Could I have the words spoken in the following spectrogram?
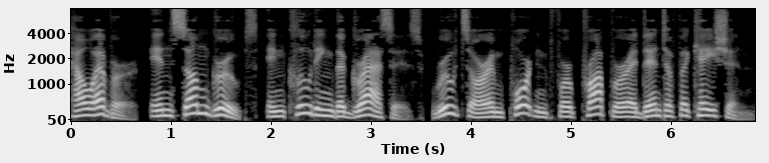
However, in some groups, including the grasses, roots are important for proper identification.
